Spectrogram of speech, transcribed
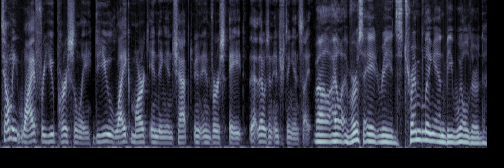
tell me why, for you personally, do you like Mark ending in chapter in, in verse eight? That, that was an interesting insight. Well, I'll, verse 8 reads Trembling and bewildered,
